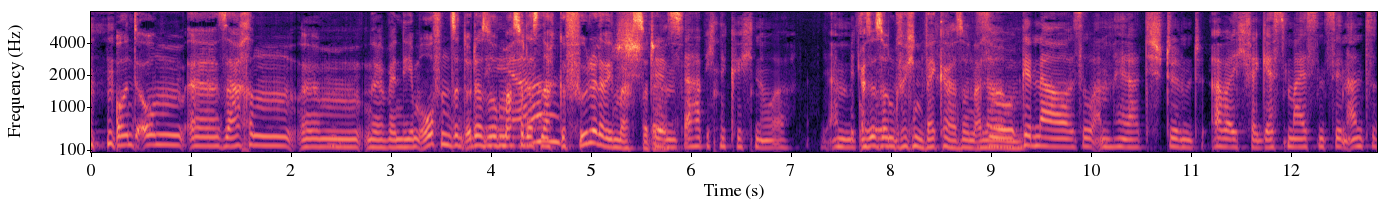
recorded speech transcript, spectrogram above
Und um äh, Sachen, ähm, ne, wenn die im Ofen sind oder so, ja, machst du das nach Gefühl oder wie machst stimmt, du das? Stimmt, da habe ich eine Küchenuhr. Also so, ein Küchenwecker, so ein Alarm. So, genau, so am Herd, stimmt. Aber ich vergesse meistens den anzu.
